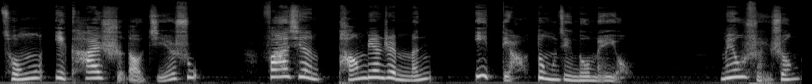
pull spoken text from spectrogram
从一开始到结束，发现旁边这门一点动静都没有，没有水声，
